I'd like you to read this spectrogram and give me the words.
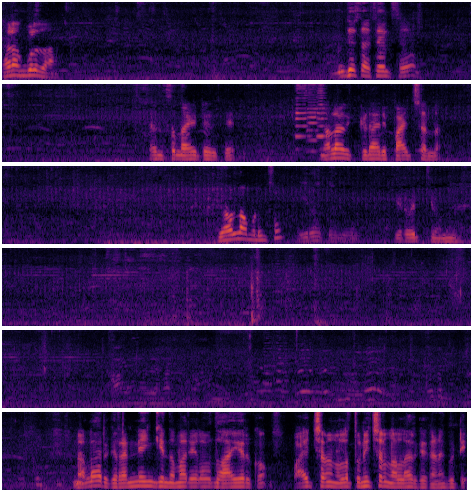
வேணா உங்களுதான் முடிஞ்சா சேல்ஸு சேல்ஸ் எல்லாம் ஆகிட்டு இருக்கு. நல்லா இருக்கு கிடாரி பாய்ச்சல்லாம் எவ்வளோ முடிஞ்சு இருபத்தொன்று இருபத்தி ஒன்று நல்லா இருக்கு ரன்னிங்க்கு இந்த மாதிரி எல்லாம் வந்து ஆகியிருக்கும். பாய்ச்சலும் நல்லா துணிச்சல் நல்லா இருக்கு கணக்குட்டி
